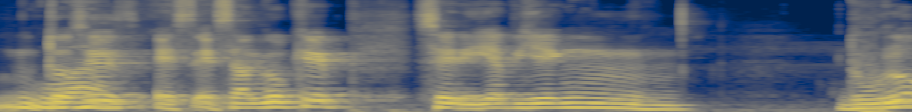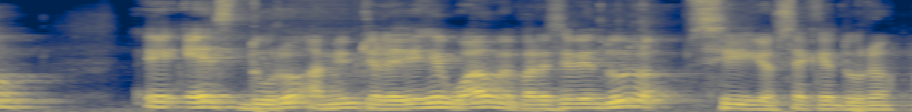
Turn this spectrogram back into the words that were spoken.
Entonces, es, es algo que sería bien duro. Eh, es duro. A mí yo le dije, wow, me parece bien duro. Sí, yo sé que es duro.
